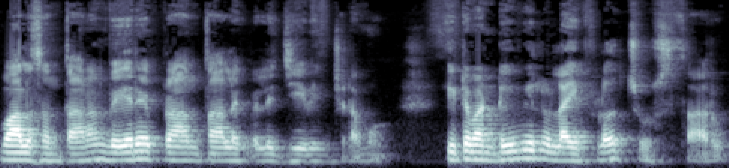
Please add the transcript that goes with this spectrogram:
వాళ్ళ సంతానం వేరే ప్రాంతాలకు వెళ్ళి జీవించడము. ఇటువంటివి వీళ్ళు లైఫ్లో చూస్తారు.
